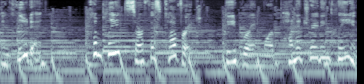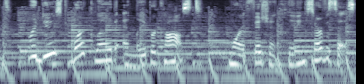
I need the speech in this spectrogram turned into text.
including complete surface coverage, deeper and more penetrating cleans, reduced workload and labor costs, more efficient cleaning services,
